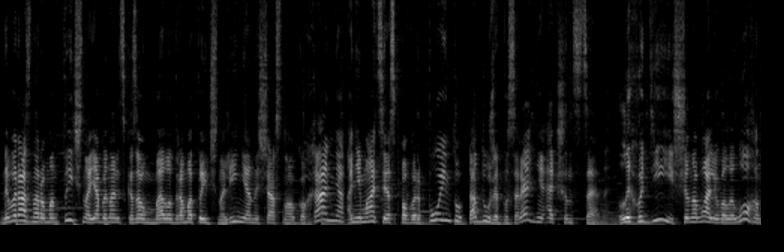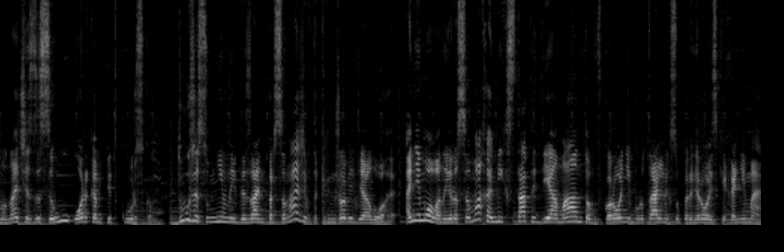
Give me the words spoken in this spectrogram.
Невиразна романтична, я би навіть сказав, мелодраматична лінія нещасного кохання, анімація з паверпойнту та дуже посередні екшн сцени. Лиходії, що навалювали Логану, наче ЗСУ оркам під Курском. Дуже сумнівний дизайн персонажів та крінжові діалоги. Анімований Росомаха міг стати діамантом в короні брутальних супергеройських аніме.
